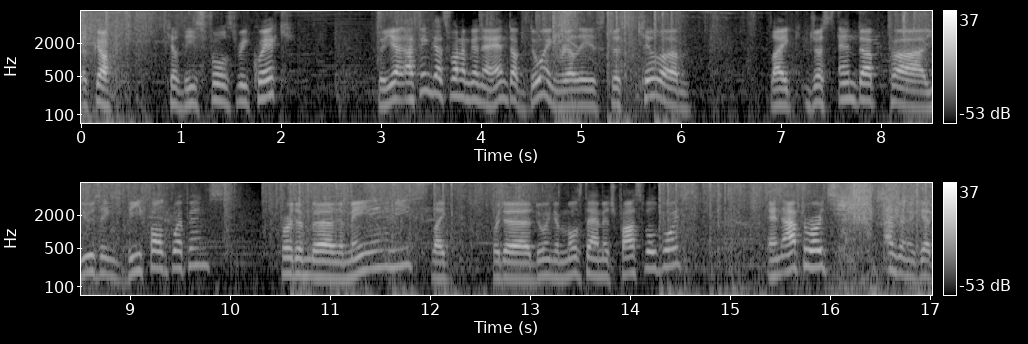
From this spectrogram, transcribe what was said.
Let's go. Kill these fools real quick. So yeah, I think that's what I'm gonna end up doing really, is just kill them. Um, like, just end up uh, using default weapons for the, uh, the main enemies. Like, for the doing the most damage possible, boys. And afterwards, I'm gonna get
